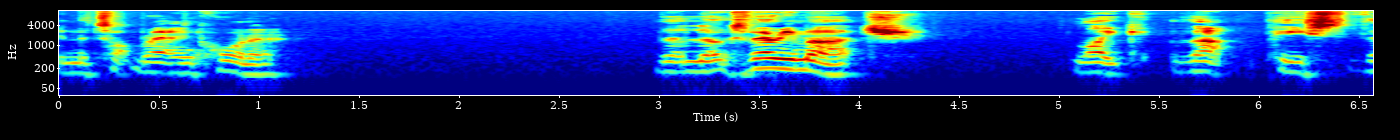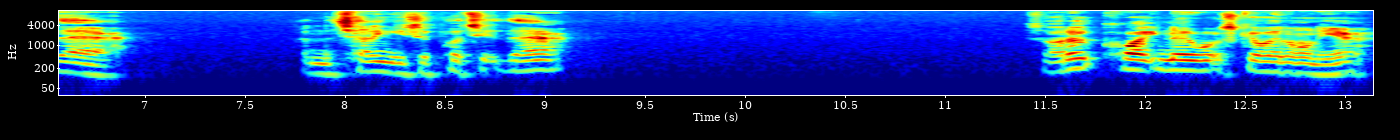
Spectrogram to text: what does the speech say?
in the top right hand corner that looks very much like that piece there and they're telling you to put it there so I don't quite know what's going on here.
